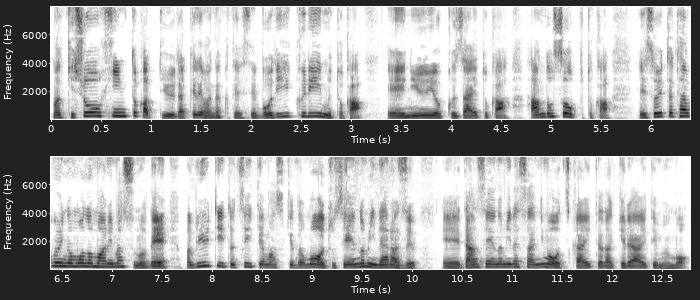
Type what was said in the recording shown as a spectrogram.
まあ、化粧品とかっていうだけではなくてですね、ボディクリームとか、えー入浴剤とか、ハンドソープとか、えーそういった類のものもありますので、まあ、ビューティーとついてますけども、女性のみならず、えー男性の皆さんにもお使いいただけるアイテムも、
